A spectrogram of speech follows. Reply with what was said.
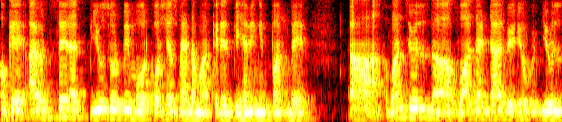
okay i would say that you should be more cautious when the market is behaving in one way. Uh, once you will uh, watch the entire video you will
